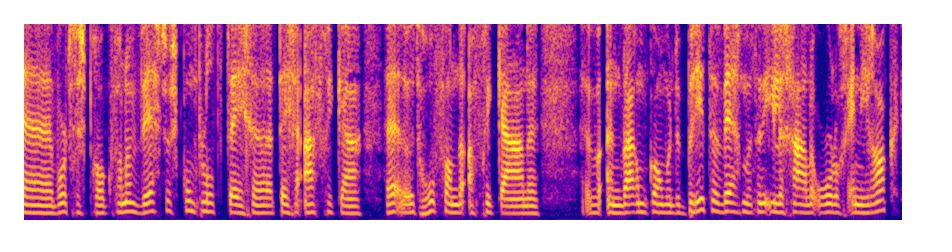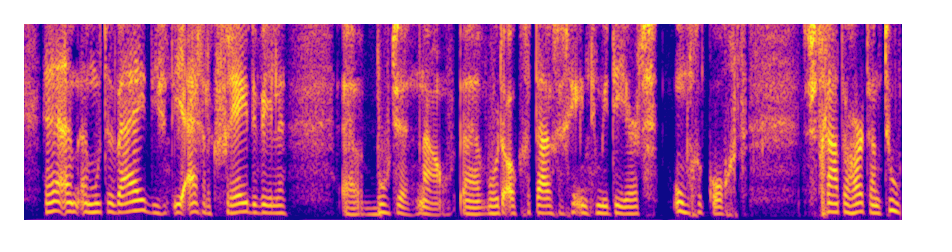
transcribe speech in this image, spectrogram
Uh, wordt gesproken van een westers complot tegen, tegen Afrika. Hè, het Hof van de Afrikanen. Uh, en waarom komen de Britten weg met een illegale oorlog in Irak? Hè, en, en, moeten wij, die, die eigenlijk vrede willen, uh, boeten? Nou, worden ook getuigen geïntimideerd, omgekocht. Dus het gaat er hard aan toe.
